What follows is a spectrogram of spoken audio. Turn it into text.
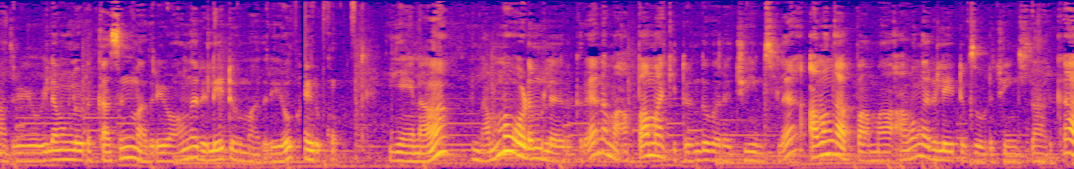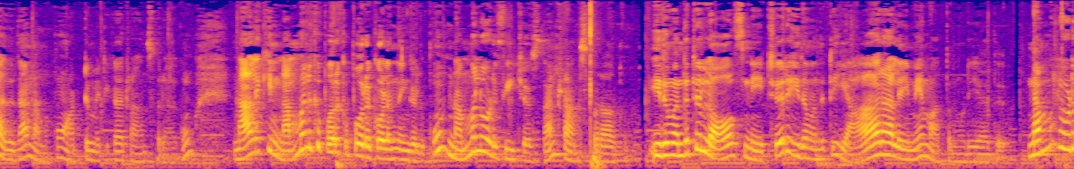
மாதிரியோ இல்லை அவங்களோட கசின் மாதிரியோ அவங்க ரிலேட்டிவ் மாதிரியோ இருக்கும். ஏன்னா நம்ம உடம்புல இருக்கிற நம்ம அப்பா அம்மா கிட்ட இருந்து வர ஜீன்ஸில் அவங்க அப்பா அம்மா அவங்க ரிலேட்டிவ்ஸோட ஜீன்ஸ் தான் இருக்குது அதுதான் நமக்கும் ஆட்டோமேட்டிக்காக ட்ரான்ஸ்ஃபர் ஆகும். நாளைக்கு நம்மளுக்கு பிறக்க போகிற குழந்தைங்களுக்கும் நம்மளோட ஃபீச்சர்ஸ் தான் ட்ரான்ஸ்ஃபர் ஆகும். இது வந்துட்டு லா ஆஃப் நேச்சர் இதை வந்துட்டு யாராலையுமே மாற்ற முடியாது. நம்மளோட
